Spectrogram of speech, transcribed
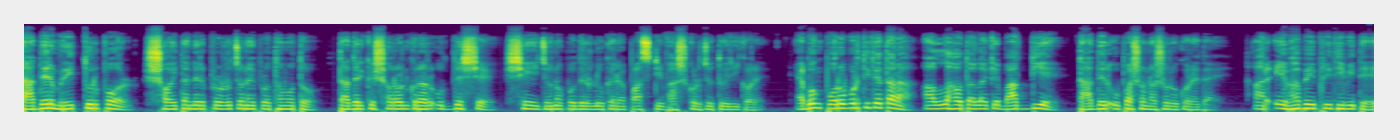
তাদের মৃত্যুর পর শয়তানের প্ররোচনায় প্রথমত তাদেরকে স্মরণ করার উদ্দেশ্যে সেই জনপদের লোকেরা পাঁচটি ভাস্কর্য তৈরি করে। এবং পরবর্তীতে তারা আল্লাহ তালাকে বাদ দিয়ে তাদের উপাসনা শুরু করে দেয়। আর এভাবেই পৃথিবীতে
